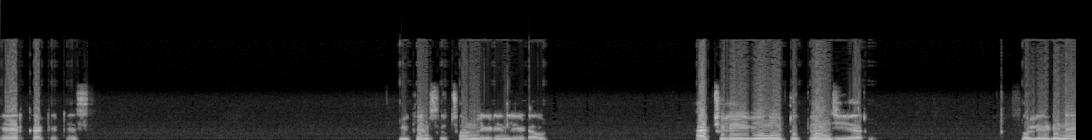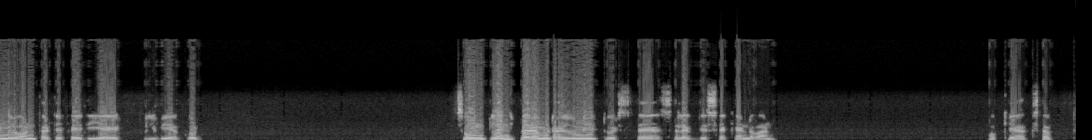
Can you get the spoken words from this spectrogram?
air cut it is. You can switch on lead in lead out. Actually we need to plunge here. So lead in angle 135 here it will be a good so in plunge parameter you need to select the second one okay accept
